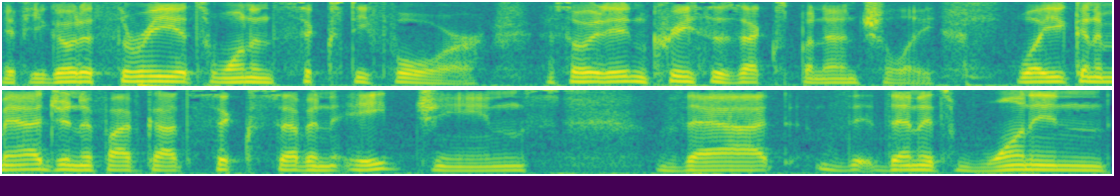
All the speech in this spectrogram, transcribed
If you go to three, it's one in 64. So it increases exponentially. Well, you can imagine if I've got six, seven, eight genes, that th- then it's one in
